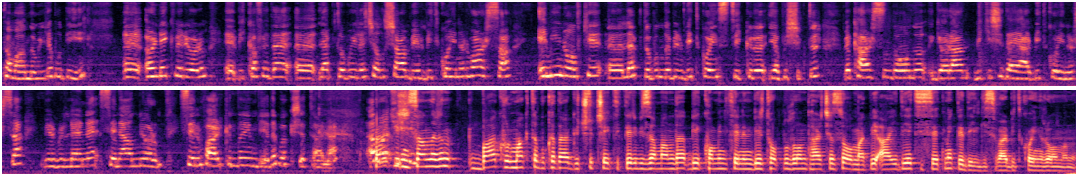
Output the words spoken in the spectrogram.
tam anlamıyla bu değil. Ee, örnek veriyorum e, bir kafede e, laptopuyla çalışan bir bitcoiner varsa emin ol ki e, laptopunda bir bitcoin sticker'ı yapışıktır ve karşısında onu gören bir kişi de eğer bitcoinersa birbirlerine seni anlıyorum, senin farkındayım diye de bakış atarlar. Ama Belki işin- insanların bağ kurmakta bu kadar güçlük çektikleri bir zamanda bir komünitenin, bir topluluğun parçası olmak, bir aidiyet hissetmekle de ilgisi var Bitcoiner olmanın.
